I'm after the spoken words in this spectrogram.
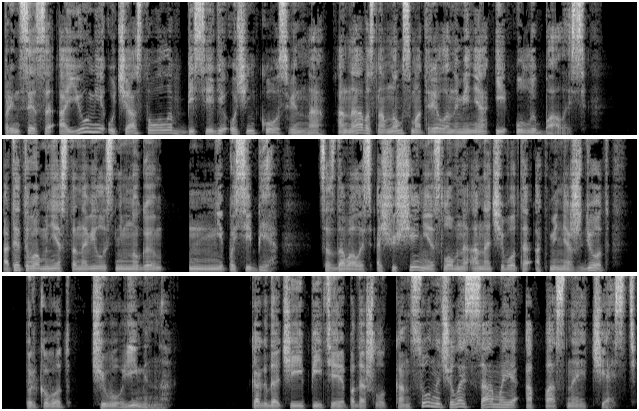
Принцесса Аюми участвовала в беседе очень косвенно. Она в основном смотрела на меня и улыбалась. От этого мне становилось немного не по себе. Создавалось ощущение, словно она чего-то от меня ждет — только вот чего именно? Когда чаепитие подошло к концу, началась самая опасная часть.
